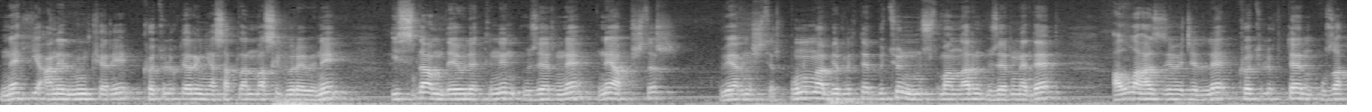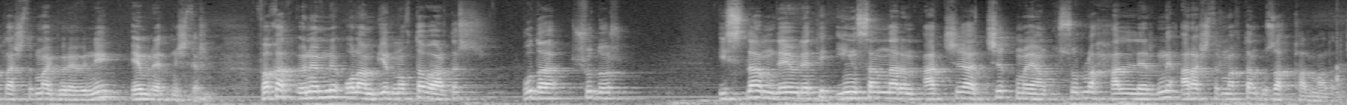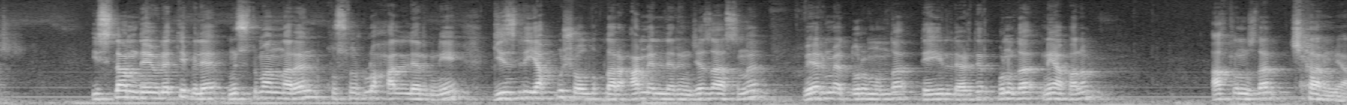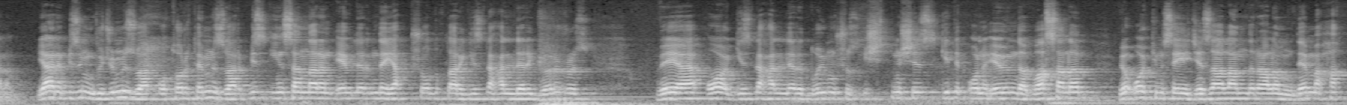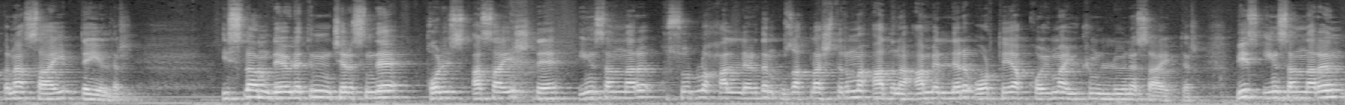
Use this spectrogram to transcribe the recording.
nehy anil münkeri, kötülüklerin yasaklanması görevini İslam devletinin üzerine ne yapmıştır? Vermiştir. Bununla birlikte bütün Müslümanların üzerine de Allah Azze ve Celle kötülükten uzaklaştırma görevini emretmiştir. Fakat önemli olan bir nokta vardır. Bu da şudur. İslam devleti insanların açığa çıkmayan kusurlu hallerini araştırmaktan uzak kalmalıdır. İslam devleti bile Müslümanların kusurlu hallerini, gizli yapmış oldukları amellerin cezasını verme durumunda değillerdir. Bunu da ne yapalım? Aklımızdan çıkarmayalım. Yani bizim gücümüz var, otoritemiz var. Biz insanların evlerinde yapmış oldukları gizli halleri görürüz. Veya o gizli halleri duymuşuz, işitmişiz. Gidip onu evinde basalım ve o kimseyi cezalandıralım deme hakkına sahip değildir. İslam devletinin içerisinde polis, asayiş de insanları kusurlu hallerden uzaklaştırma adına amelleri ortaya koyma yükümlülüğüne sahiptir. Biz insanların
